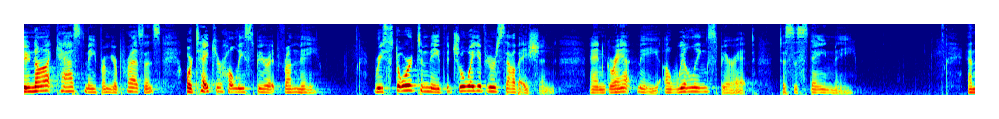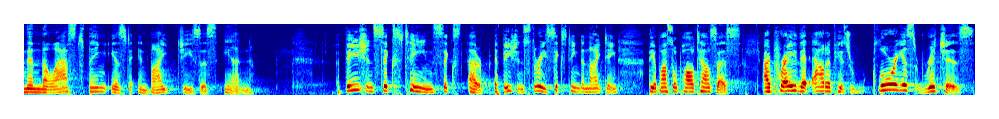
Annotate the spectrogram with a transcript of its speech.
Do not cast me from your presence or take your Holy Spirit from me. Restore to me the joy of your salvation and grant me a willing spirit to sustain me. And then the last thing is to invite Jesus in. Ephesians 16, 6, uh, Ephesians 3, 16 to 19 the apostle Paul tells us, I pray that out of his glorious riches,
